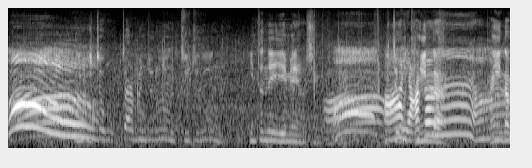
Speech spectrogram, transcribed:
아, 이쪽 짧은 줄은 두 줄은 인터넷 예매하신 거예요. 아, 이쪽은 야간. 당일날, 아. 당일날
